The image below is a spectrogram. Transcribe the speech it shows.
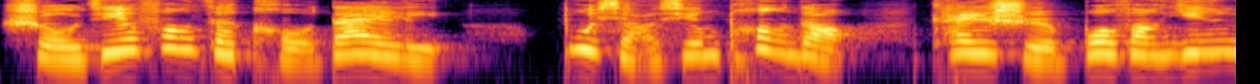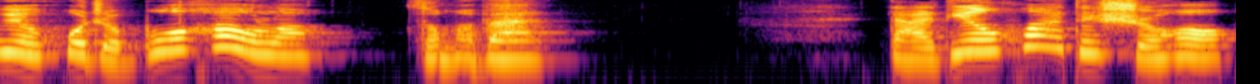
手机放在口袋里。不小心碰到开始播放音乐或者拨号了，怎么办？打电话的时候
